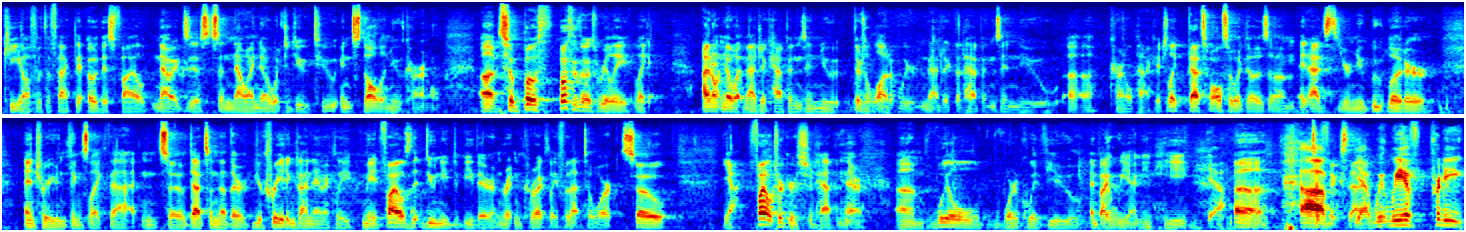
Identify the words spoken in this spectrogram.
key off of the fact that, oh, this file now exists, and now I know what to do to install a new kernel. Uh, so both, both of those really, like, I don't know what magic happens in new, there's a lot of weird magic that happens in new uh, kernel package. Like, that's also what does, um, it adds your new bootloader entry and things like that. And so that's another, you're creating dynamically made files that do need to be there and written correctly for that to work. So, yeah, file triggers should happen there. Um, we'll work with you, and by we I mean he, Yeah. uh, to Uh, fix that. Yeah, we, we have pretty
